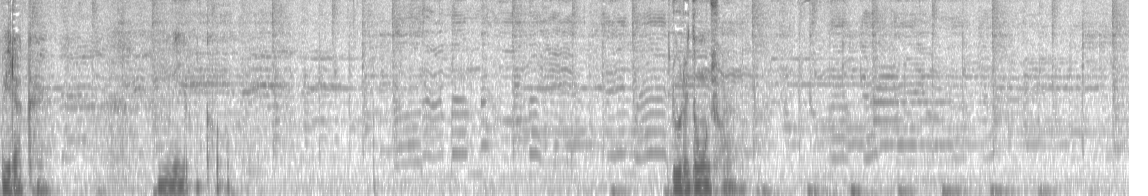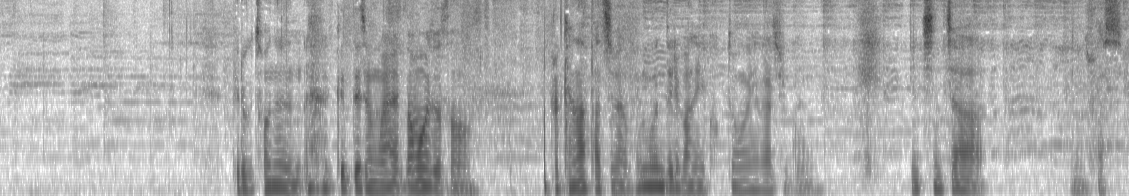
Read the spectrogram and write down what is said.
Miracle. Miracle 노래 너무 좋아요 비록 저는 그때 정말 넘어져서 그렇게 안 아팠지만 팬분들이 많이 걱정해가지고 진짜 네, 좋았어요.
